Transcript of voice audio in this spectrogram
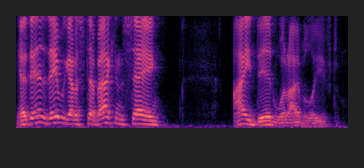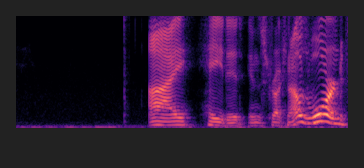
And at the end of the day, we got to step back and say, I did what I believed. I hated instruction. I was warned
